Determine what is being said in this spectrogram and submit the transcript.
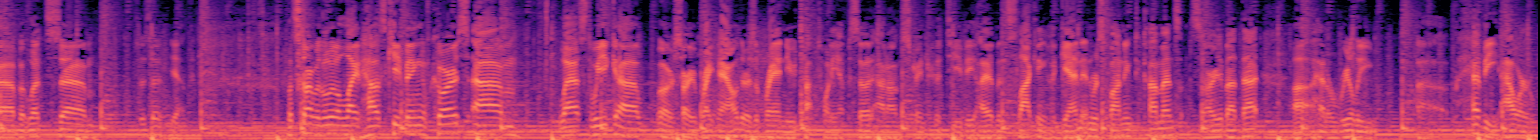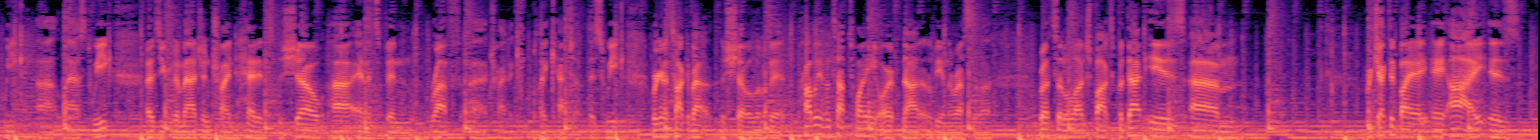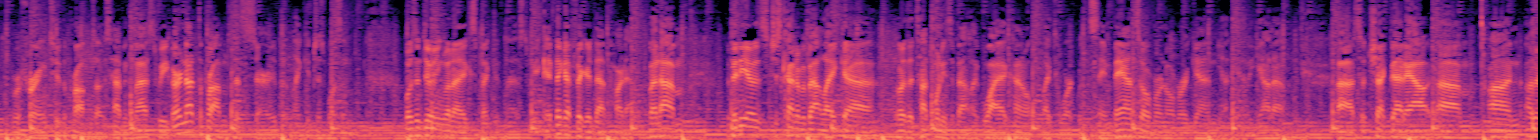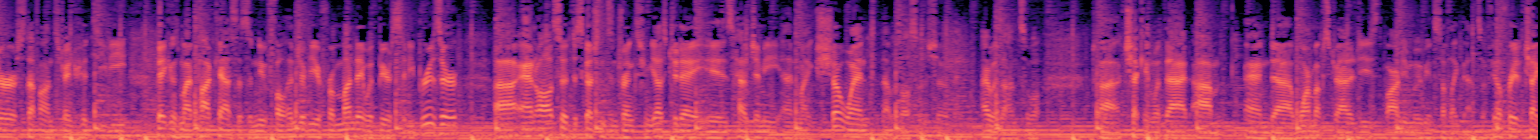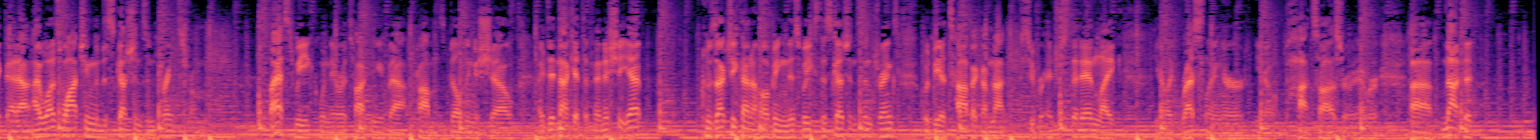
Uh, but let's. Um, is this it? Yeah. Let's start with a little light housekeeping, of course. Um, last week, uh, or sorry, right now, there's a brand new top 20 episode out on Strangerhood TV. I have been slacking again in responding to comments. I'm sorry about that. Uh, I had a really uh, heavy hour week uh, last week, as you can imagine, trying to head into the show, uh, and it's been rough uh, trying to play catch up this week. We're going to talk about the show a little bit, probably in the top 20, or if not, it'll be in the rest of the rest of the lunchbox. But that is um, rejected by AI is referring to the problems I was having last week, or not the problems necessarily, but like it just wasn't wasn't doing what I expected last week. I think I figured that part out, but um the video is just kind of about like, uh, or the top 20 is about like why I kind of like to work with the same bands over and over again, yada, yada, yada. Uh, so check that out. Um, on other stuff on Stranger Hit TV, Bacon's My Podcast. That's a new full interview from Monday with Beer City Bruiser. Uh, and also discussions and drinks from yesterday is how Jimmy and Mike's show went. That was also the show that I was on, so we'll uh, check in with that. Um, and uh, warm up strategies, the Barbie movie, and stuff like that. So feel free to check that out. I was watching the discussions and drinks from last week when they were talking about problems building a show. I did not get to finish it yet. I was actually kind of hoping this week's discussions and drinks would be a topic I'm not super interested in, like you know, like wrestling or you know, hot sauce or whatever. Uh, not that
